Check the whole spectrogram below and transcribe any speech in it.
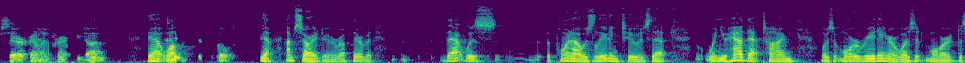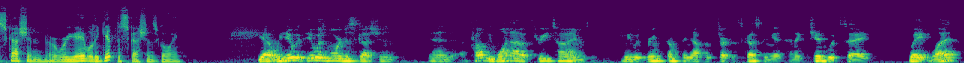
say our family yeah. prayer be done. Yeah, well, difficult. Yeah, I'm sorry to interrupt there, but that was the point I was leading to is that when you had that time, was it more reading or was it more discussion, or were you able to get discussions going? Yeah, we, it, it was more discussion, and probably one out of three times we would bring something up and start discussing it, and a kid would say, "Wait, what?"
